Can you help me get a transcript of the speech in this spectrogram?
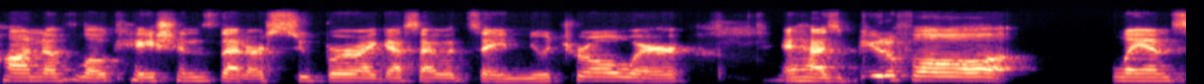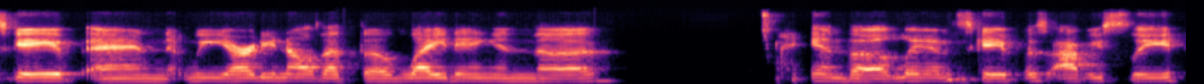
ton of locations that are super i guess i would say neutral where it mm-hmm. has beautiful landscape and we already know that the lighting and the and the landscape is obviously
